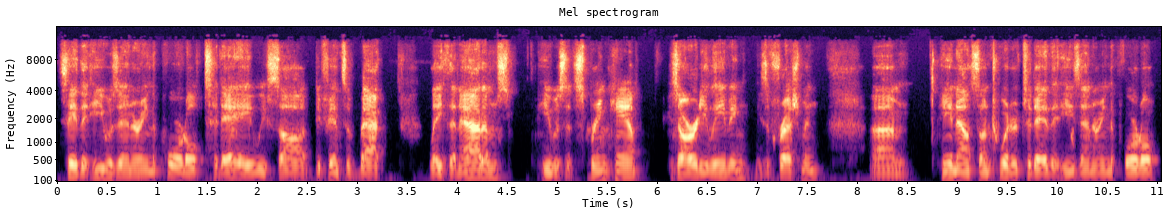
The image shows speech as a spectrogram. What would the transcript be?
say that he was entering the portal. Today, we saw defensive back Lathan Adams. He was at spring camp. He's already leaving. He's a freshman. Um, he announced on Twitter today that he's entering the portal.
